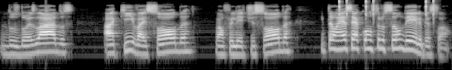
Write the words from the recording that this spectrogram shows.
dos dois lados. Aqui vai solda, vai um filete de solda. Então essa é a construção dele, pessoal.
